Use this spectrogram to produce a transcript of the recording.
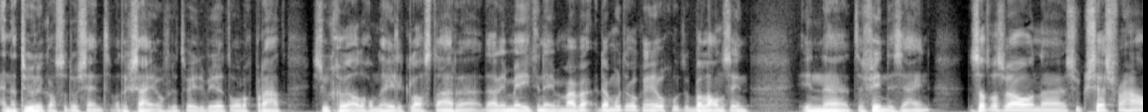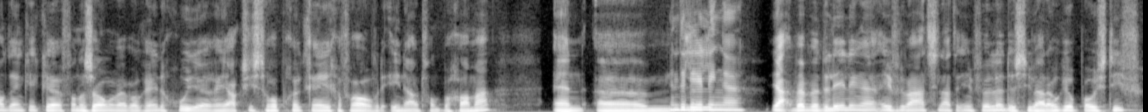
En natuurlijk als de docent, wat ik zei, over de Tweede Wereldoorlog praat, is het natuurlijk geweldig om de hele klas daar, uh, daarin mee te nemen. Maar we, daar moet ook een heel goed balans in, in uh, te vinden zijn. Dus dat was wel een uh, succesverhaal, denk ik, van de zomer. We hebben ook hele goede reacties erop gekregen, vooral over de inhoud van het programma. En, um, en de leerlingen? Ja, we hebben de leerlingen evaluatie laten invullen, dus die waren ook heel positief.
